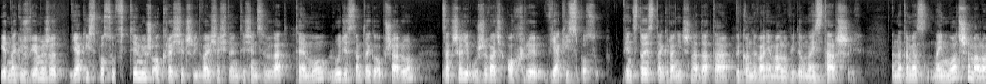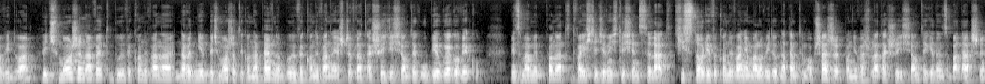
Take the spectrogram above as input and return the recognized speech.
Jednak już wiemy, że w jakiś sposób w tym już okresie, czyli 27 tysięcy lat temu, ludzie z tamtego obszaru zaczęli używać ochry w jakiś sposób. Więc to jest ta graniczna data wykonywania malowideł najstarszych. Natomiast najmłodsze malowidła być może nawet były wykonywane, nawet nie być może, tylko na pewno były wykonywane jeszcze w latach 60. ubiegłego wieku. Więc mamy ponad 29 tysięcy lat historii wykonywania malowideł na tamtym obszarze, ponieważ w latach 60. jeden z badaczy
